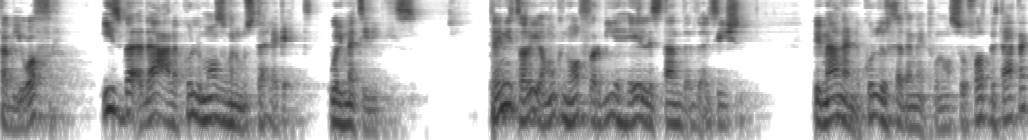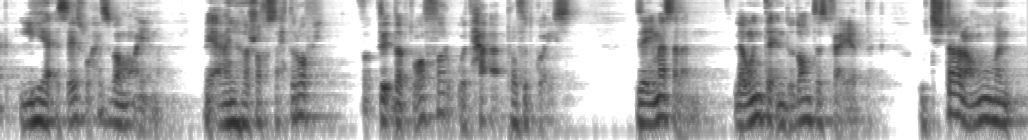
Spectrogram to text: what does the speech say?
فبيوفر. قيس بقى ده على كل معظم المستهلكات وال materials. تاني طريقة ممكن نوفر بيها هي ال standardization بمعنى إن كل الخدمات والمصروفات بتاعتك ليها أساس وحسبة معينة. بيعملها شخص احترافي فبتقدر توفر وتحقق profit كويس. زي مثلا لو أنت endodontist في عيادتك وبتشتغل عموما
